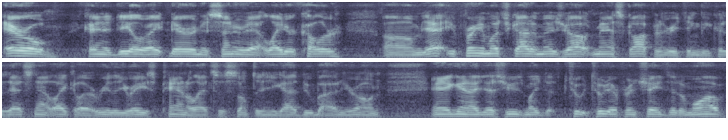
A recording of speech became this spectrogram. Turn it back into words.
arrow kind of deal right there in the center that lighter color um, yeah, you pretty much got to measure out and mask off and everything because that's not like a really raised panel. That's just something you got to do by on your own. And again, I just used my two two different shades of the mauve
